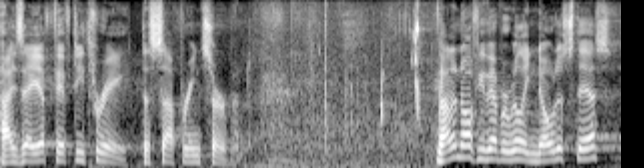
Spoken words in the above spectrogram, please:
Isaiah 53, the suffering servant. Now, I don't know if you've ever really noticed this.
